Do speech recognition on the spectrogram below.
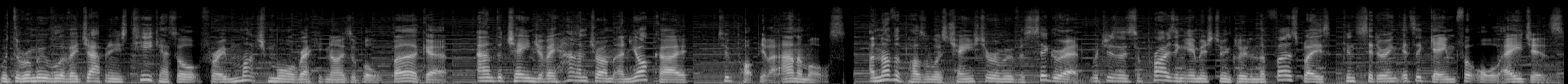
with the removal of a Japanese tea kettle for a much more recognizable burger, and the change of a hand drum and yokai to popular animals. Another puzzle was changed to remove a cigarette, which is a surprising image to include in the first place, considering it's a game for all ages.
